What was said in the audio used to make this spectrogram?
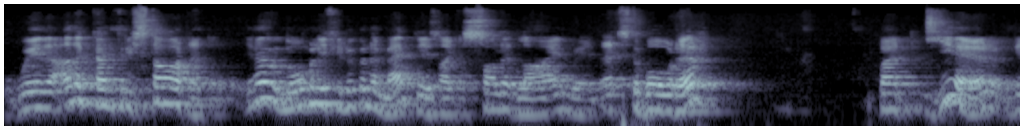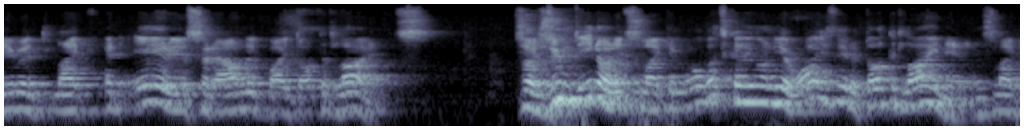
where the other country started. You know, normally if you look on a map, there's like a solid line where that's the border. But here, there was like an area surrounded by dotted lines. So I zoomed in on it, it's like, well, what's going on here? Why is there a dotted line here? And it's like,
